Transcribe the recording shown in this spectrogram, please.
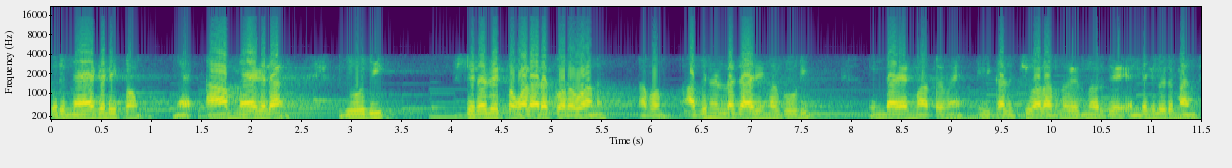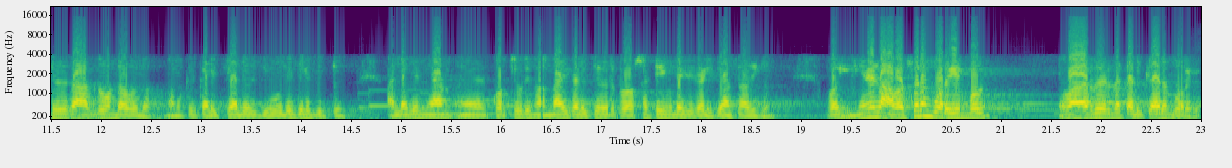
ഒരു മേഖല ഇപ്പം ആ മേഖല ജോലി സ്ഥിരത ഇപ്പം വളരെ കുറവാണ്. അപ്പം അതിനുള്ള കാര്യങ്ങൾ കൂടി ഉണ്ടായാൽ മാത്രമേ ഈ കളിച്ച് വളർന്നു വരുന്നവർക്ക് എന്തെങ്കിലും ഒരു മനസ്സിൽ ഒരു ആഗ്രഹം ഉണ്ടാവുമല്ലോ. നമുക്ക് കളിച്ചാൽ ഒരു ജോലിയെങ്കിലും കിട്ടും. അല്ലെങ്കിൽ ഞാൻ കുറച്ചുകൂടി നന്നായി കളിച്ച ഒരു പ്രൊഫഷണൽ ടീമിലേക്ക് കളിക്കാൻ സാധിക്കും. അപ്പോൾ ഇങ്ങനെയുള്ള അവസരം കുറയുമ്പോൾ വളർന്നു വരുന്ന കളിക്കാരും കുറയും.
